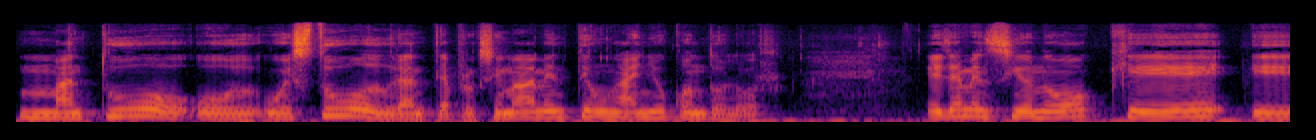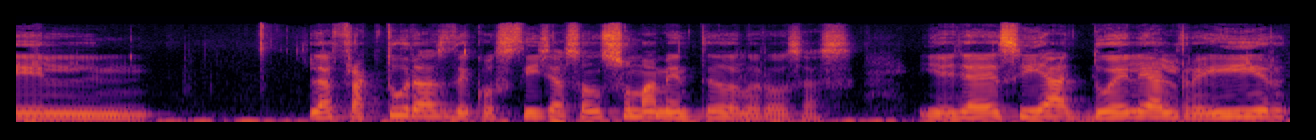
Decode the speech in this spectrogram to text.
mantuvo o, estuvo durante aproximadamente un año con dolor. Ella mencionó que las fracturas de costillas son sumamente dolorosas y ella decía, duele al reír,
